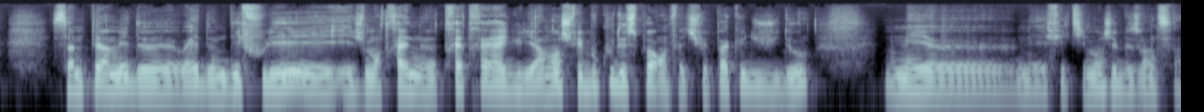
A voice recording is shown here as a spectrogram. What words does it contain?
ça me permet de, ouais, de me défouler et, et je m'entraîne très, très régulièrement. Je fais beaucoup de sport, en fait. Je fais pas que du judo. Mais, euh, mais effectivement, j'ai besoin de ça.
